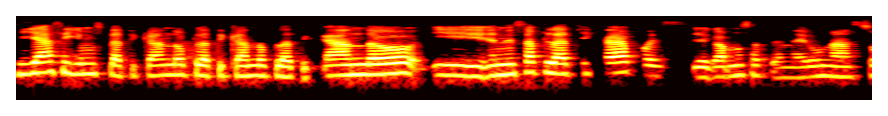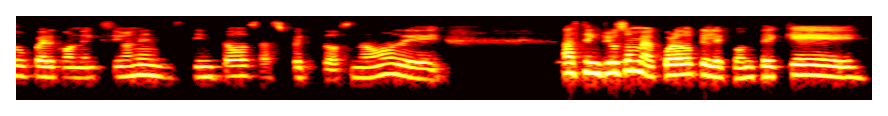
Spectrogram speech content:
Y ya seguimos platicando, platicando, platicando y en esa plática pues llegamos a tener una súper conexión en distintos aspectos, ¿no? De, hasta incluso me acuerdo que le conté que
